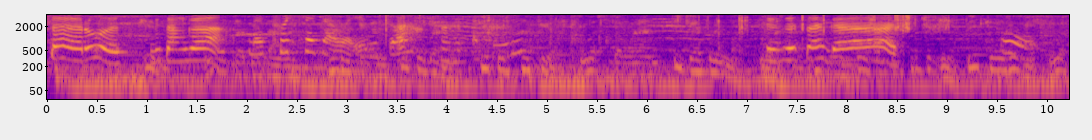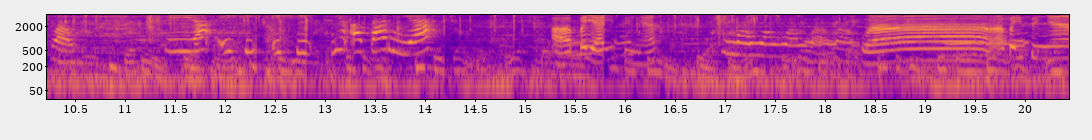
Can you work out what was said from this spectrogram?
Terus bisa nggak? Aku sedang itu. Tipe Safir, luas bangunan 35. Susah guys. Persegi tipe Ruby, luas Wow. bangunan 35. Iya, isi isinya apaan ya? Apa ya isinya? Wow, apa isinya?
